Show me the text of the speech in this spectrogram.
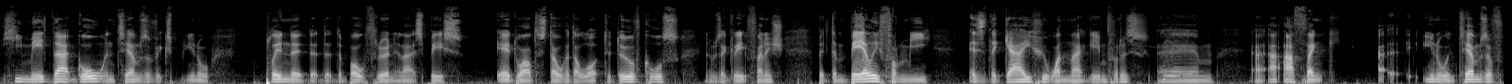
he made that goal in terms of you know playing the, the the ball through into that space. Edouard still had a lot to do, of course. And it was a great finish, but Dembele for me is the guy who won that game for us. Um, I, I- think uh, you know in terms of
